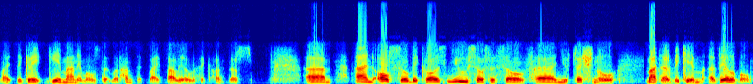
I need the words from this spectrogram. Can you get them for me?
like the great game animals that were hunted by Paleolithic hunters, um, and also because new sources of uh, nutritional matter became available.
